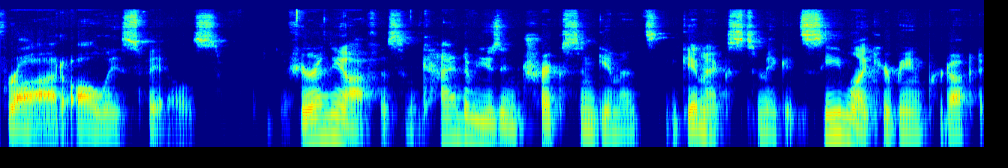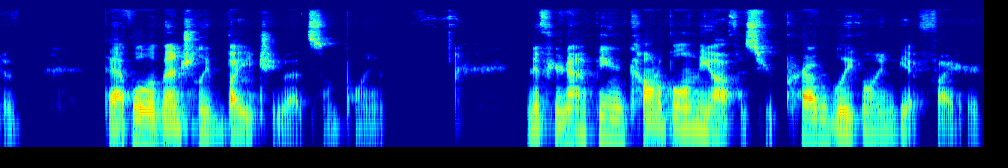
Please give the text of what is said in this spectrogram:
fraud always fails. If you're in the office and kind of using tricks and gimmicks, gimmicks to make it seem like you're being productive, that will eventually bite you at some point. And if you're not being accountable in the office, you're probably going to get fired.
